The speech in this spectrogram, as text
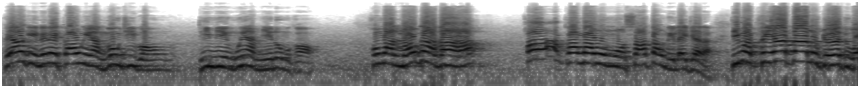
ဘုရားသခင်နည်းနည်းကောင်းကင်ကငုံကြည့်ပါဦးဒီမြင်ခွင့်ကမြင်လို့မကောင်းဟိုမှာလောကသားဟာကောင်းကောင်းမွန်မွန်စားတောက်နေလိုက်ကြတာဒီမှာဘုရားသားလို့ပြောတဲ့သူက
